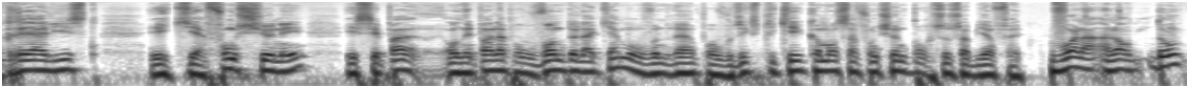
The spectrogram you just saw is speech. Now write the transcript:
réaliste et qui a fonctionné et c'est pas on n'est pas là pour vous vendre de la cam on est là pour vous expliquer comment ça fonctionne pour que ce soit bien fait Voilà, alors donc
